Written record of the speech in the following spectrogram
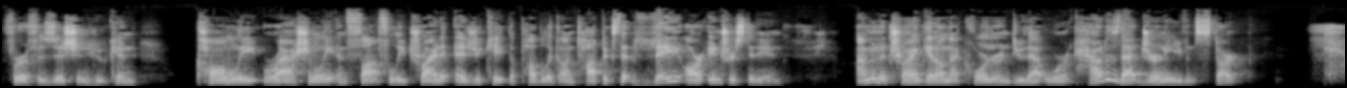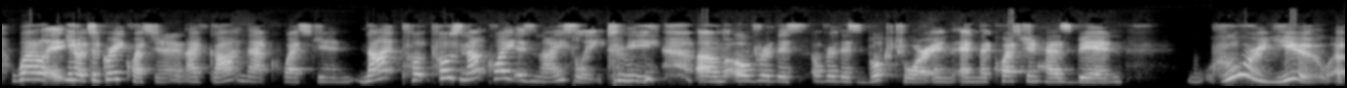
for a physician who can calmly, rationally, and thoughtfully try to educate the public on topics that they are interested in. I'm going to try and get on that corner and do that work. How does that journey even start? Well, it, you know, it's a great question, and I've gotten that question not po- posed not quite as nicely to me um, over this over this book tour, and and the question has been, who are you, a,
